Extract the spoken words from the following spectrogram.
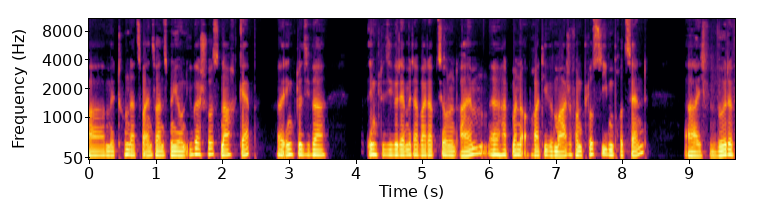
äh, mit 122 Millionen Überschuss nach Gap, äh, inklusive, inklusive der Mitarbeiteroption und allem, äh, hat man eine operative Marge von plus sieben Prozent. Äh, ich würde,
